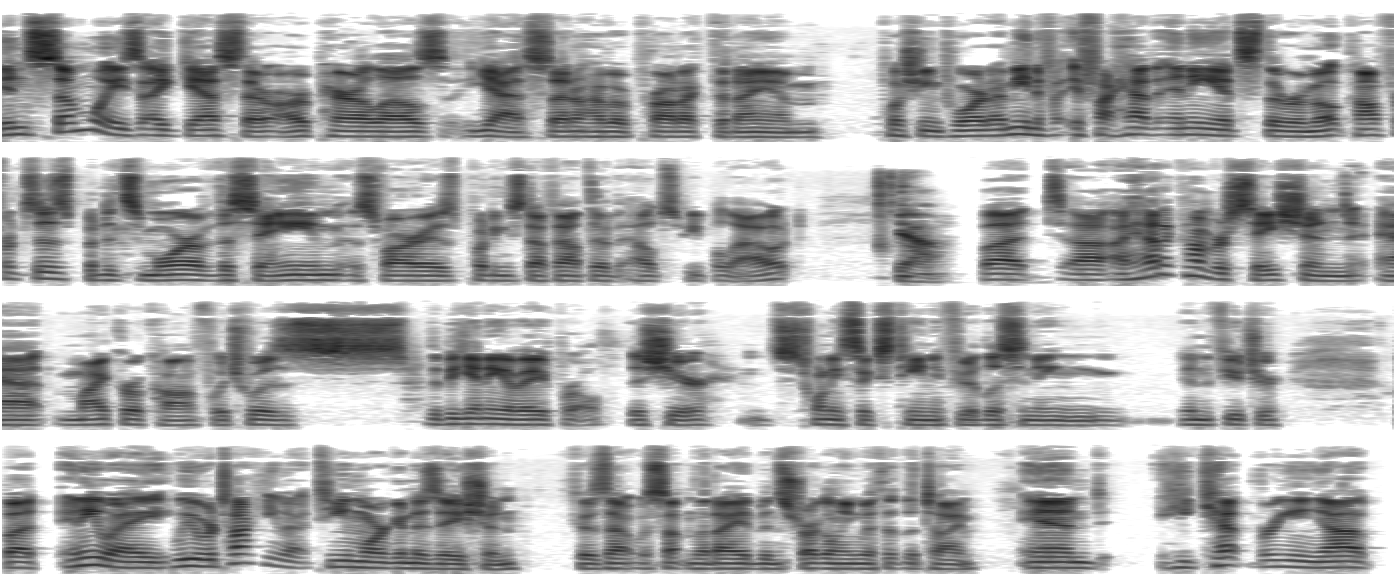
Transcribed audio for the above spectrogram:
in some ways, I guess there are parallels. Yes, I don't have a product that I am pushing toward. I mean, if, if I have any, it's the remote conferences, but it's more of the same as far as putting stuff out there that helps people out. Yeah. But uh, I had a conversation at MicroConf, which was the beginning of April this year. It's 2016 if you're listening in the future. But anyway, we were talking about team organization because that was something that I had been struggling with at the time. And he kept bringing up,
